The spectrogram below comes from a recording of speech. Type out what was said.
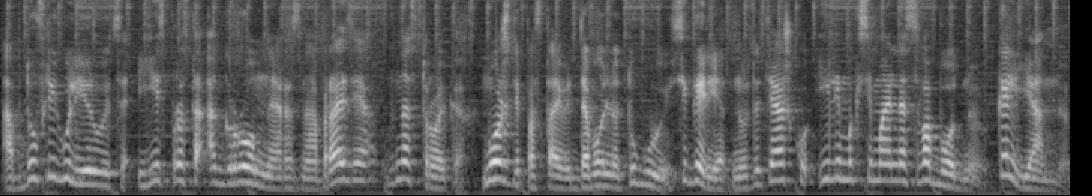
Обдув регулируется и есть просто огромное разнообразие в настройках. Можете поставить довольно тугую сигаретную затяжку или максимально свободную, кальянную.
